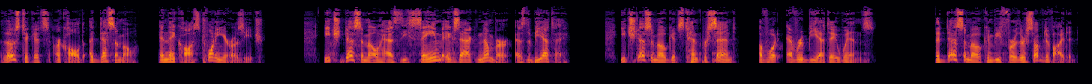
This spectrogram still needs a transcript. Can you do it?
Those tickets are called a decimo, and they cost 20 euros each. Each decimo has the same exact number as the billete. Each decimo gets 10% of what every billete wins. The decimo can be further subdivided.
